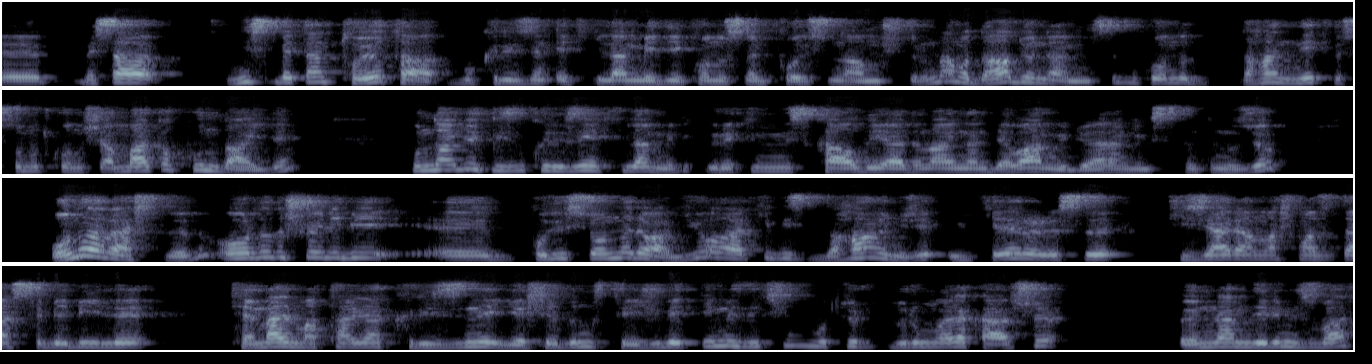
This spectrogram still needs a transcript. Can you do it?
Ee, mesela nispeten Toyota bu krizin etkilenmediği konusunda bir pozisyon almış durumda ama daha da önemlisi bu konuda daha net ve somut konuşan marka Hyundai'di. Hyundai diyor ki biz bu krizden etkilenmedik. Üretimimiz kaldığı yerden aynen devam ediyor. Herhangi bir sıkıntımız yok. Onu araştırdım. Orada da şöyle bir e, pozisyonları var. Diyorlar ki biz daha önce ülkeler arası ticari anlaşmazlıklar sebebiyle temel materyal krizini yaşadığımız, tecrübe ettiğimiz için bu tür durumlara karşı önlemlerimiz var.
